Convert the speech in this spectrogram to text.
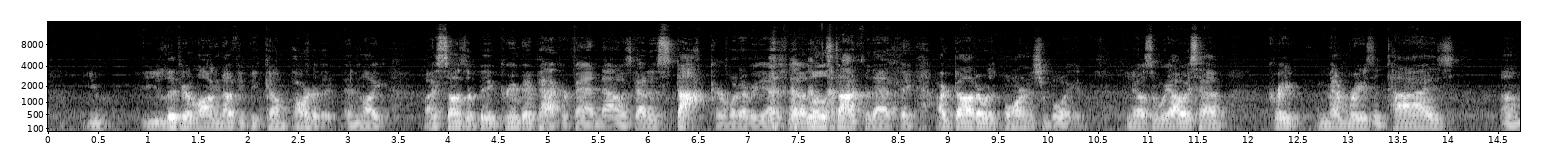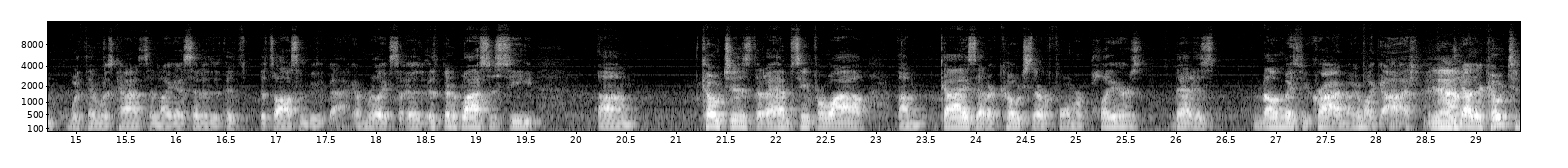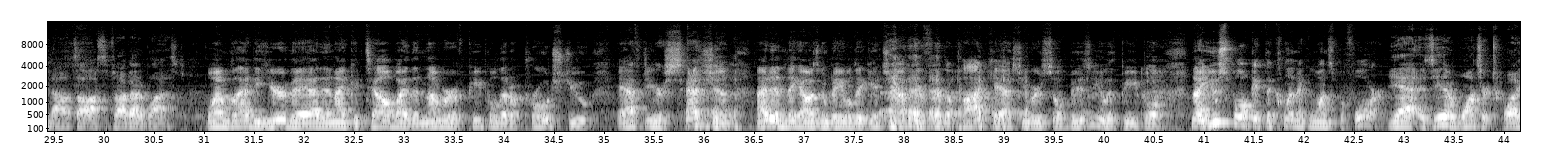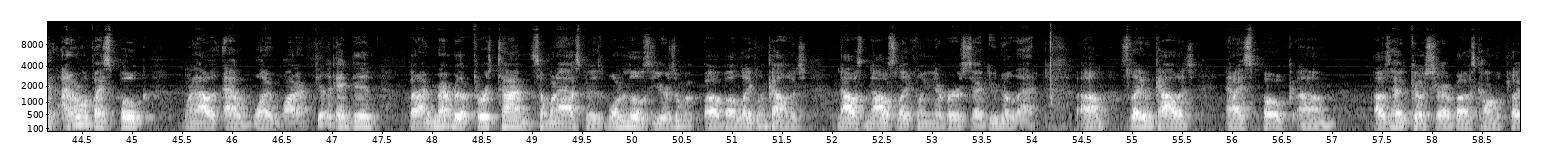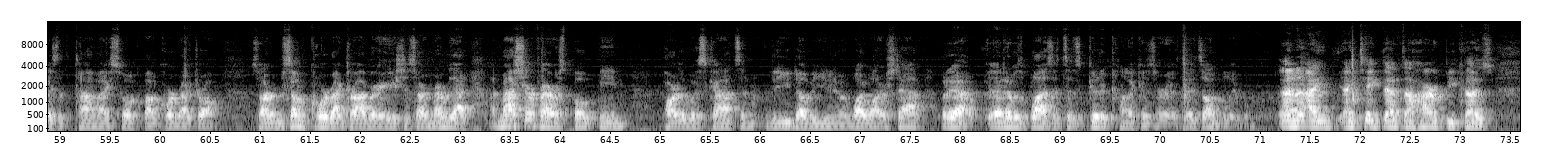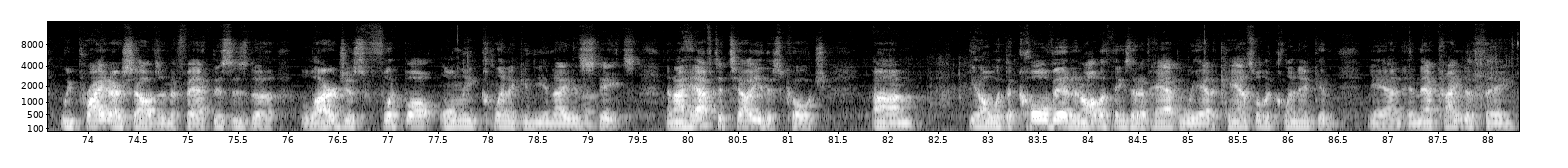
You you live here long enough, you become part of it. And like my son's a big Green Bay Packer fan now. He's got his stock or whatever he has. We got a little stock for that thing. Our daughter was born in Sheboygan. You know, so we always have great memories and ties um, within Wisconsin. Like I said, it's, it's, it's awesome to be back. I'm really excited. It's been a blast to see um, coaches that I haven't seen for a while, um, guys that are coached that are former players. That is, Mel makes me cry. I'm like, oh my gosh, Yeah. these guys are coaching now. It's awesome. So I've had a blast. Well, I'm glad to hear that, and I could tell by the number of people that approached you after your session. I didn't think I was going to be able to get you up here for the podcast. You were so busy with people. Now, you spoke at the clinic once before. Yeah, it's either once or twice. I don't know if I spoke when I was at Whitewater. I feel like I did, but I remember the first time someone asked me. It was one of those years of, of uh, Lakeland College. Now it's now it's Lakeland University. I do know that. Um, it's Lakeland College, and I spoke. Um, I was head coach there, but I was calling the plays at the time. I spoke about quarterback draw. So I remember some quarterback draw variations. So I remember that. I'm not sure if I ever spoke being part of the Wisconsin, the UW, you know, Whitewater staff. But yeah, and it was a blast. It's as good a clinic as there is. It's unbelievable. And I, I take that to heart because we pride ourselves in the fact this is the largest football only clinic in the United States. And I have to tell you this, coach. Um, you know, with the COVID and all the things that have happened, we had to cancel the clinic and, and, and that kind of thing.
